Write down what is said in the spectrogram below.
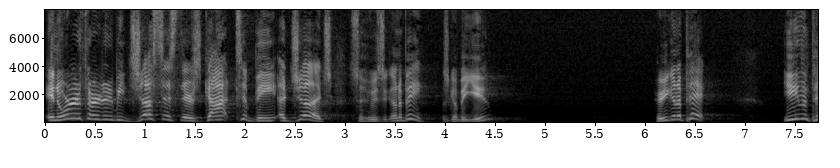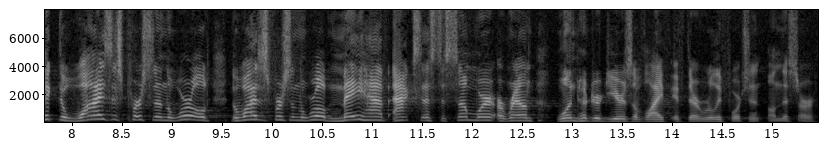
In order for there to be justice, there's got to be a judge. So, who's it going to be? Is it going to be you? Who are you going to pick? You even pick the wisest person in the world. The wisest person in the world may have access to somewhere around 100 years of life if they're really fortunate on this earth.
